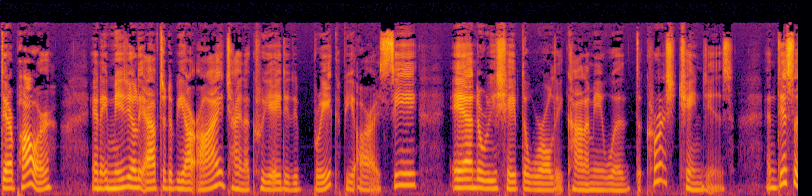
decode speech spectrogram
their power. And immediately after the BRI, China created the BRIC, BRIC, and reshaped the world economy with the current changes. And this, uh,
